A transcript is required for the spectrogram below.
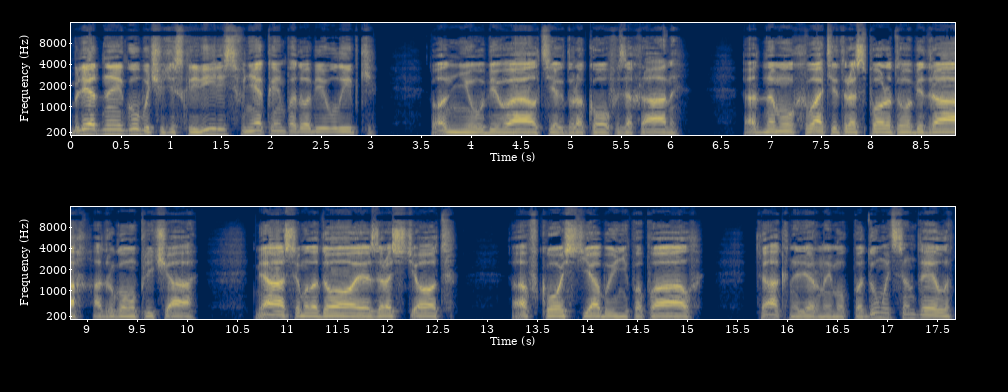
Бледные губы чуть искривились в некоем подобии улыбки. Он не убивал тех дураков из охраны. Одному хватит распоротого бедра, а другому плеча. Мясо молодое зарастет, а в кость я бы и не попал. Так, наверное, мог подумать Санделло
